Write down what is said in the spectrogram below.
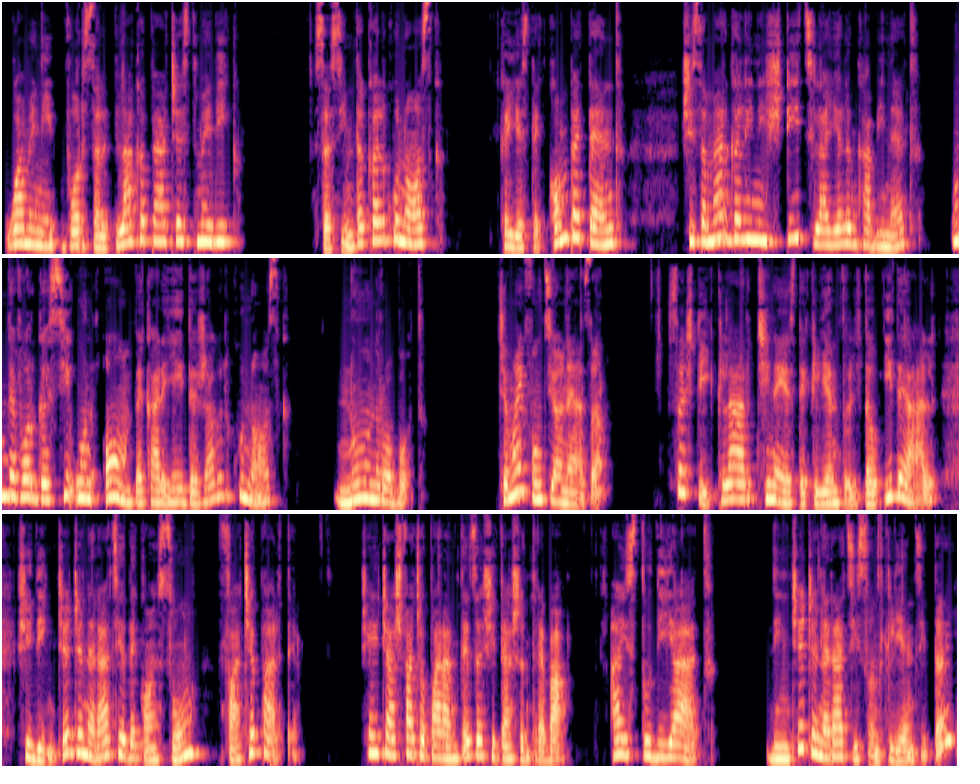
oamenii vor să-l placă pe acest medic, să simtă că îl cunosc, că este competent și să meargă liniștiți la el în cabinet, unde vor găsi un om pe care ei deja îl cunosc, nu un robot. Ce mai funcționează? să știi clar cine este clientul tău ideal și din ce generație de consum face parte. Și aici aș face o paranteză și te-aș întreba, ai studiat din ce generații sunt clienții tăi?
